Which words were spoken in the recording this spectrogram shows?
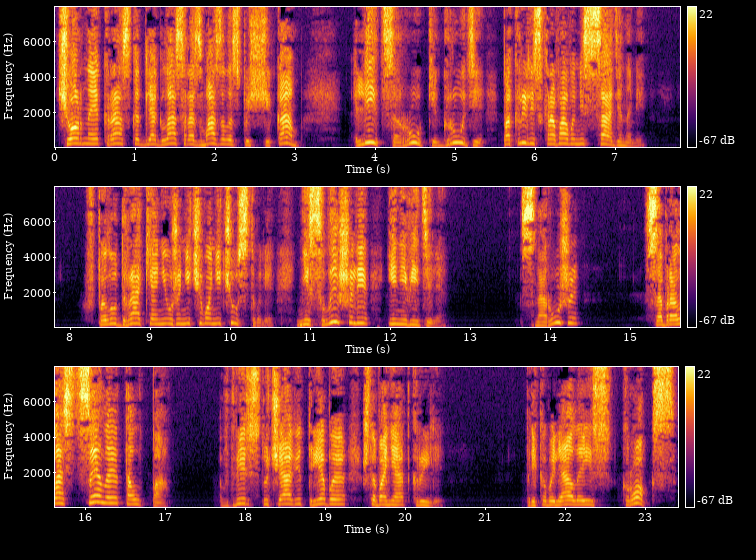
черная краска для глаз размазалась по щекам — Лица, руки, груди покрылись кровавыми ссадинами. В пылу драки они уже ничего не чувствовали, не слышали и не видели. Снаружи собралась целая толпа. В дверь стучали, требуя, чтобы они открыли. Приковыляла из Крокс.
